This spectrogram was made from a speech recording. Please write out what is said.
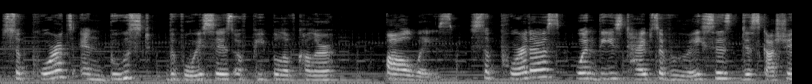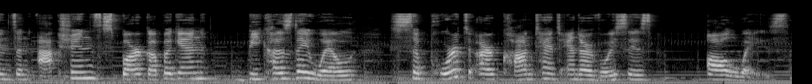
support and boost the voices of people of color always. Support us when these types of racist discussions and actions spark up again because they will. Support our content and our voices always.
